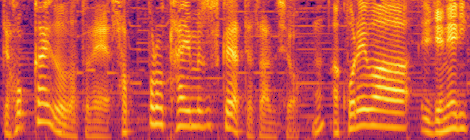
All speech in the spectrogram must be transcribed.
で、北海道だとね、札幌タイムズスクエアってやつあるんですよ。ん？あ、これは、えジェネリッ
